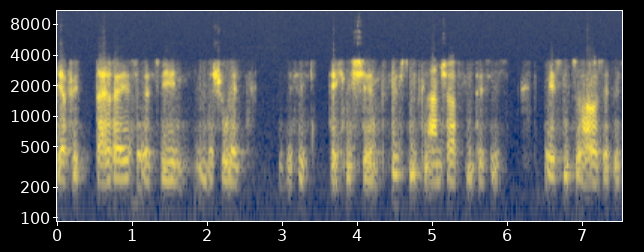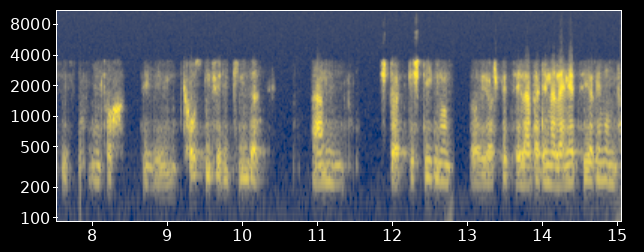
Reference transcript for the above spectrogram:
sehr viel teurer ist als wie in der Schule. Das ist technische Hilfsmittel anschaffen, das ist Essen zu Hause, das ist einfach die Kosten für die Kinder sind stark gestiegen und ja, speziell auch bei den Alleinerzieherinnen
